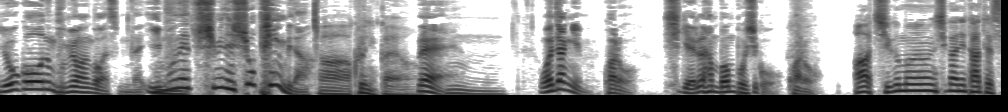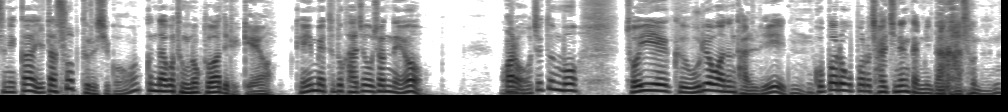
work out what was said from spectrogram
요거는 분명한 것 같습니다. 이분의 취미는 쇼핑입니다. 아, 그러니까요. 네. 음. 원장님, 과로. 시계를 한번 보시고, 과로. 아, 지금은 시간이 다 됐으니까 일단 수업 들으시고 끝나고 등록 도와드릴게요. 개인 매트도 가져오셨네요. 바로. 어, 어쨌든 뭐 저희의 그 우려와는 달리 음. 곧바로 곧바로 잘 진행됩니다. 가서는.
